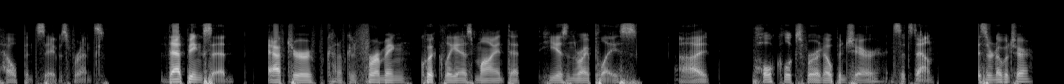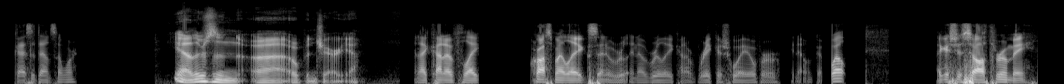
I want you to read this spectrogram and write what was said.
help and save his friends. That being said, after kind of confirming quickly in his mind that he is in the right place, uh, Polk looks for an open chair and sits down. Is there an open chair? Can I sit down somewhere? Yeah, there's an uh, open chair. Yeah. And I kind of like cross my legs and really, in a really kind of rakish way over, you know, well, I guess you saw through me.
